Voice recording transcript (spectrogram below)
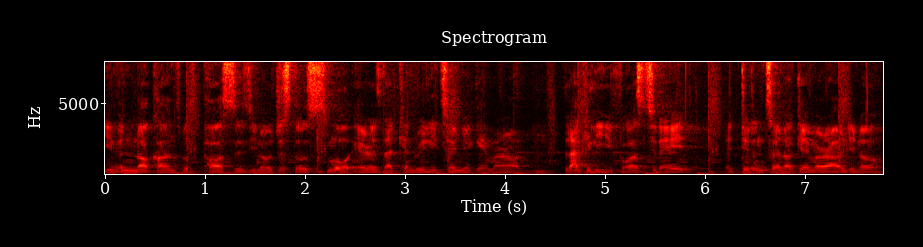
even knock-ons with passes, you know, just those small errors that can really turn your game around. Mm. Luckily for us today, it didn't turn our game around, you know.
